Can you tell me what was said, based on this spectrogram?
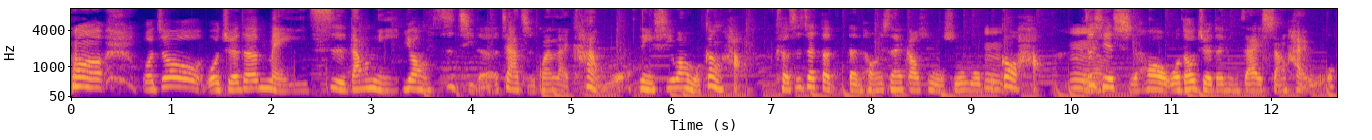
嗯、然 后我就我觉得每一次当你用自己的价值观来看我，你希望我更好。可是这等等同于是在告诉我说我不够好，这些时候我都觉得你在伤害我。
